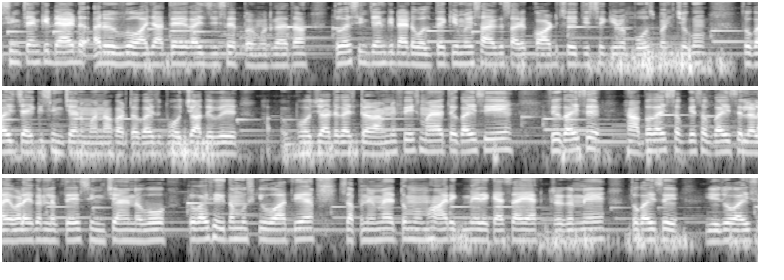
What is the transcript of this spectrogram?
सिंचैन के डैड अरे, वो आ जाते हैं गाइस जिसे प्रमोट करा था। तो गाइस सिंचैन के डैड बोलते हैं कि मेरे सारे के सारे कार्ड चाहिए, जिससे कि मैं बॉस बन चुकूँ तो गाइस जाए कि सिंचैन मना करता है गाइस बहुत ज़्यादा वे, बहुत ज़्यादा गाइस डरावने फेस में आया तो गाइस ये। फिर गाइस यहाँ पर गाइस सबके सब गाइस से लड़ाई वड़ाई करने लगते हैं सिंचैन वो। तो गाइस एकदम उसकी वो आती है, सपने में, तुम हमारे, मेरे कैसा एक्टर करने? तो गाइस ये जो गाइस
